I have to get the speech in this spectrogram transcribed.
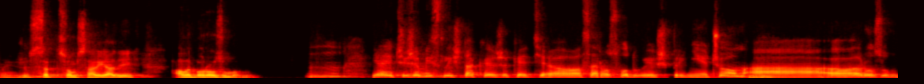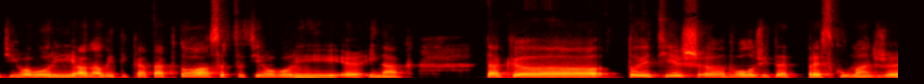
Hej, že uh-huh. srdcom sa riadiť alebo rozumom. Uh-huh. Ja, čiže myslíš také, že keď uh, sa rozhoduješ pri niečom a uh, rozum ti hovorí analytika takto a srdce ti hovorí uh, inak tak to je tiež dôležité preskúmať, že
